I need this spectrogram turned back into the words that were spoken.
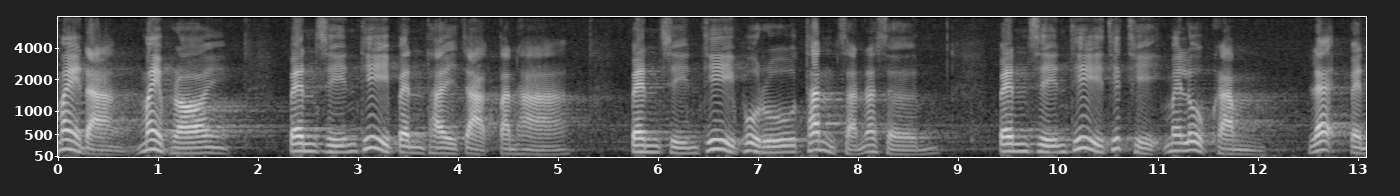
ไม่ด่าง ไม่พร้อย เป็นศีลที่เป็นไทยจากตัณหา เป็นศีลที่ผู้รู้ท่านสรรเสริญ เป็นศีลที่ทิฏฐิไม่ลูบคลำและเป็น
